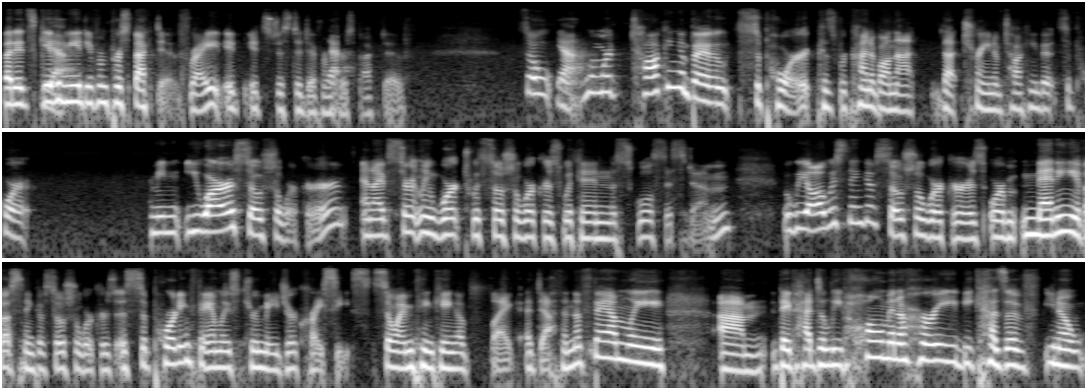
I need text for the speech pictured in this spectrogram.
but it's given yeah. me a different perspective, right? It, it's just a different yeah. perspective. So yeah. when we're talking about support, because we're kind of on that that train of talking about support, I mean, you are a social worker, and I've certainly worked with social workers within the school system. But we always think of social workers, or many of us think of social workers as supporting families through major crises. So I'm thinking of like a death in the family. Um, they've had to leave home in a hurry because of, you know,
